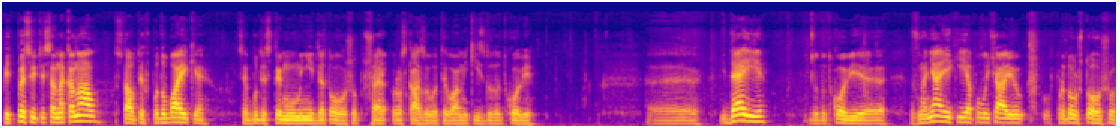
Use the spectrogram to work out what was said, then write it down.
Підписуйтеся на канал, ставте вподобайки. Це буде стимул мені для того, щоб ще розказувати вам якісь додаткові е, ідеї, додаткові е, знання, які я получаю впродовж того, що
